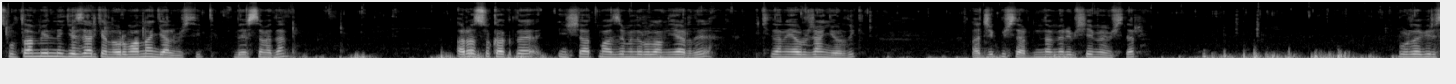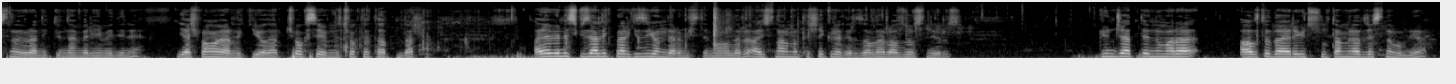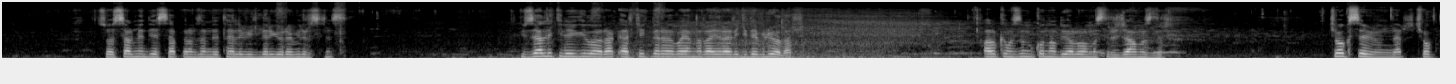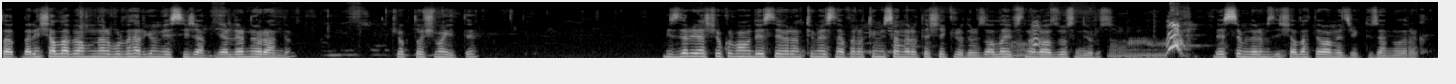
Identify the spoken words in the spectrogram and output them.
Sultanbeyli'nde gezerken ormandan gelmiştik beslemeden. Ara sokakta inşaat malzemeleri olan yerde iki tane yavrucan gördük. Acıkmışlar. Dünden beri bir şey yememişler. Burada birisinden öğrendik dünden beri yemediğini. Yaş mama verdik yiyorlar. Çok sevimli, çok da tatlılar. Ayavenis Güzellik Merkezi göndermişti mamaları. Aysun Hanım'a teşekkür ederiz. Allah razı olsun diyoruz. Gün Cadde numara 6 daire 3 Sultanbeyli adresinde bulunuyor. Sosyal medya hesaplarımızdan detaylı bilgileri görebilirsiniz. Güzellik ile ilgili olarak erkeklere ve bayanlara ayrı ayrı gidebiliyorlar. Halkımızın bu konuda duyarlı olması ricamızdır. Çok sevimliler, çok tatlılar. İnşallah ben bunları burada her gün besleyeceğim. Yerlerini öğrendim. Çok da hoşuma gitti. Bizlere yaş ve kurmama desteği veren tüm esnaflara, tüm insanlara teşekkür ediyoruz. Allah hepsinden razı olsun diyoruz. Beslemelerimiz inşallah devam edecek düzenli olarak.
